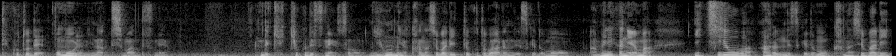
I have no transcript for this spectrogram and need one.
てことで思うようになってしまうんですね。で結局ですねその日本には金縛りっていう言葉あるんですけどもアメリカにはまあ一応はあるんですけども金縛りっ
